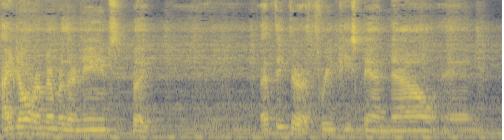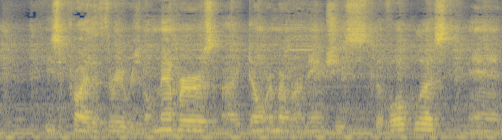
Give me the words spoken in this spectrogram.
I don't remember their names, but I think they're a three-piece band now, and these are probably the three original members. I don't remember her name. She's the vocalist, and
